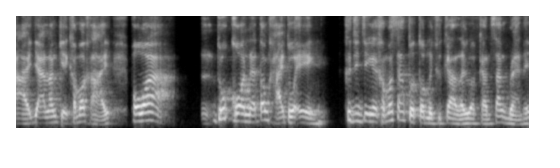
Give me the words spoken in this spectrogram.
ขายอย่ารังเกียจคำว่าขาย เพราะว่า ทุกคนเนี่ยต้องขายตัวเอง คือจริงๆอะคำว่าสร้างตัวตนมันคือการอะไรวะการสร้างแบรนด์ให้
